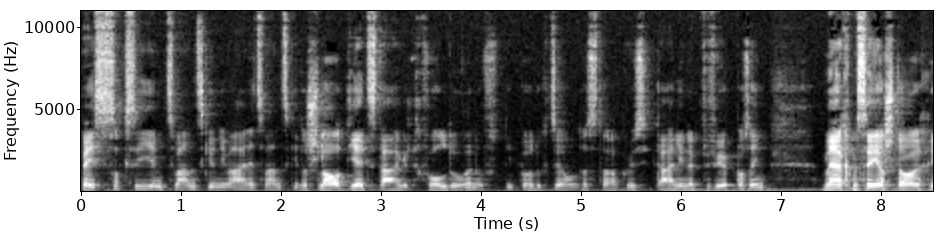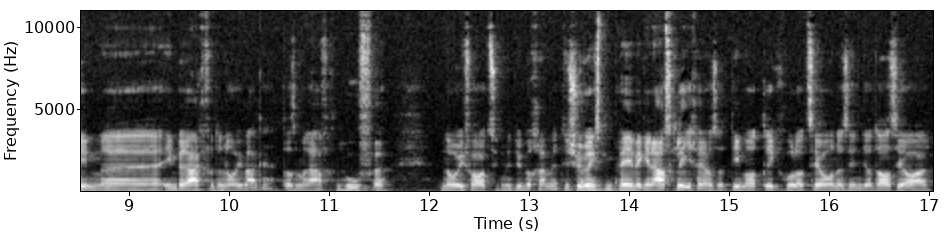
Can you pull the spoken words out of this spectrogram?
besser gewesen im 20 und im 21. Das schlägt jetzt eigentlich voll durch auf die Produktion, dass da gewisse Teile nicht verfügbar sind. Merkt man sehr stark im, äh, im Bereich der Neuwagen, dass man einfach einen Haufen neue Fahrzeuge nicht überkommen. Das ist übrigens beim PW genau das Gleiche. Also die Matrikulationen sind ja dieses Jahr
